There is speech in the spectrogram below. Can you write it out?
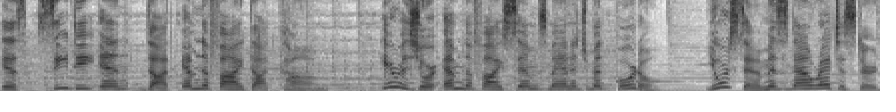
is cdn.mnifi.com. Here is your EMnify SIMS management portal. Your SIM is now registered.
